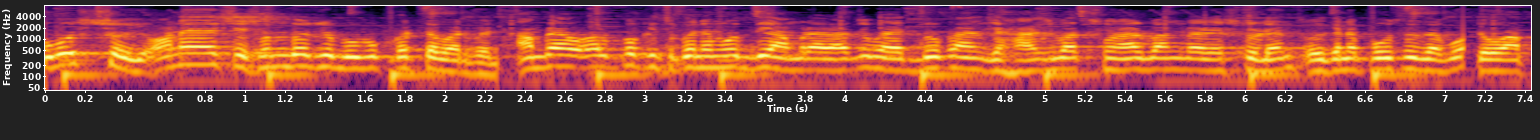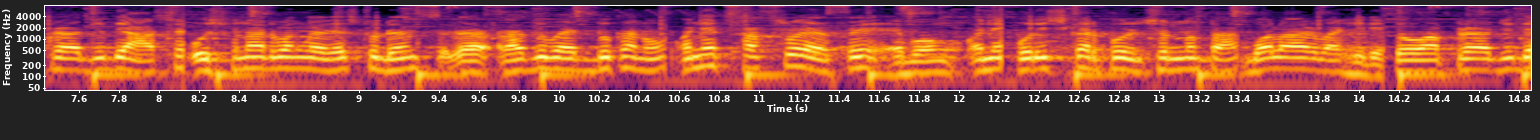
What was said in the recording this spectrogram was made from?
অবশ্যই অনায়াসে সৌন্দর্য উপভোগ করতে পারবেন। আমরা অল্প কিছুক্ষণের মধ্যে আমরা রাজু ভাইয়ের দোকান যে হাসবাদ সোনার বাংলা রেস্টুরেন্ট, ওইখানে পৌঁছে যাব। তো আপনারা যদি আসেন, ওই সোনার বাংলা রেস্টুরেন্ট রাজু ভাইয়ের দোকানও অনেক সাশ্রয় আছে এবং অনেক পরিষ্কার পরিচ্ছন্নতা বলার বাহিরে। তো আপনারা যদি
